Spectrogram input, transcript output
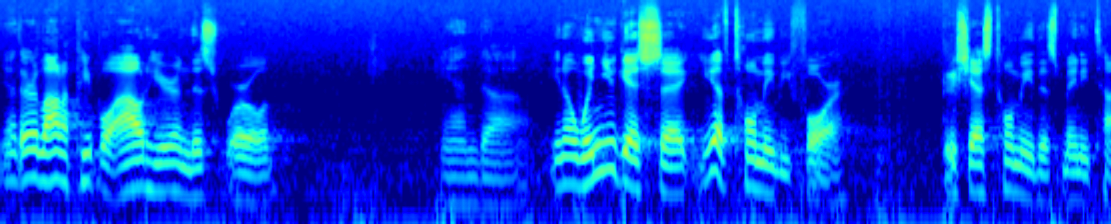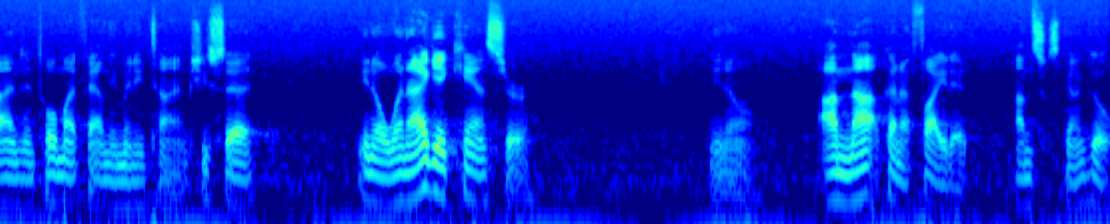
You know, there are a lot of people out here in this world. And, uh, you know, when you get sick, you have told me before, because she has told me this many times and told my family many times. She said, you know, when I get cancer, you know, I'm not going to fight it. I'm just going to go.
